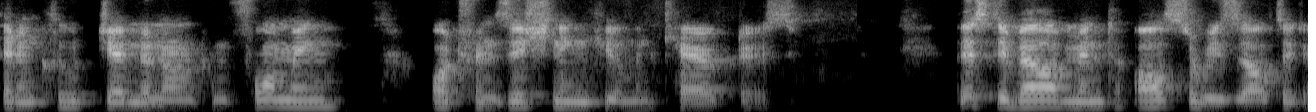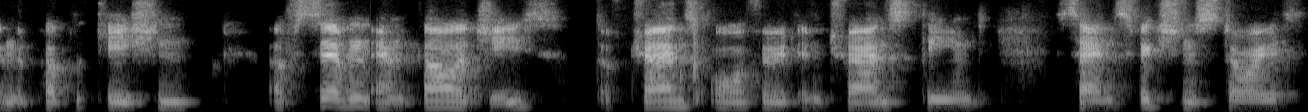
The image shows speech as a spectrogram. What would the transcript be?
that include gender nonconforming or transitioning human characters. This development also resulted in the publication of seven anthologies of trans authored and trans themed science fiction stories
